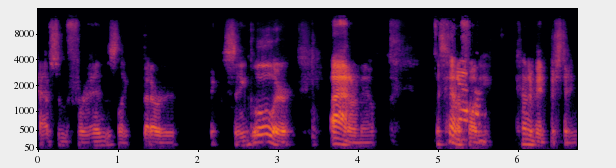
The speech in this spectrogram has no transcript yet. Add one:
have some friends like that are single or I don't know. It's kind of yeah. funny, kind of interesting.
